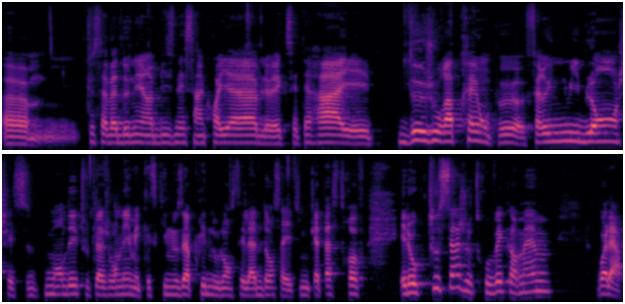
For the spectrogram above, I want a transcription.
que ça va donner un business incroyable, etc. Et deux jours après, on peut faire une nuit blanche et se demander toute la journée, mais qu'est-ce qui nous a pris de nous lancer là-dedans? Ça a été une catastrophe. Et donc tout ça, je trouvais quand même, voilà,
